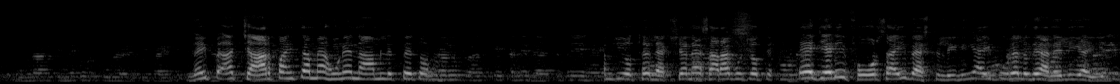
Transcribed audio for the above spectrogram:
ਸਕੂਲਾਂ ਕਿੰਨੇ ਕੋ ਸਕੂਲ ਆਇਡੈਂਟੀਫਾਈ ਕੀਤੇ ਨਹੀਂ, ਆ ਚਾਰ ਪੰਜ ਤਾਂ ਮੈਂ ਹੁਣੇ ਨਾਮ ਲਿੱਤੇ ਤੁਹਾਨੂੰ ਜੀ, ਉੱਥੇ ਇਲੈਕਸ਼ਨ ਹੈ, ਸਾਰਾ ਕੁਝ ਉੱਥੇ। ਇਹ ਜਿਹੜੀ ਫੋਰਸ ਆਈ ਵੈਸਟ ਲਈ ਨਹੀਂ ਆਈ, ਪੂਰੇ ਲੁਧਿਆਣੇ ਲਈ ਆਈ ਹੈ।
